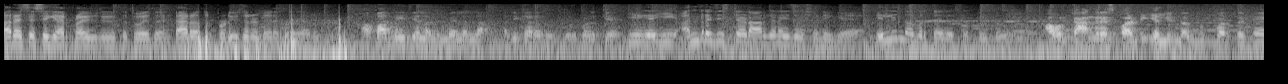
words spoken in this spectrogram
ಆರ್ ಎಸ್ ಎಸ್ಗೆ ಯಾರು ಪ್ರಾಯೋಜಕತ್ವ ಇದೆ? ಯಾರಾದ್ರೂ ಪ್ರೊಡ್ಯೂಸರ್ ಡೈರೆಕ್ಟರ್ ಯಾರು? ಆಪಾದನೆ ಇದೆಯಲ್ಲ ನಿಮ್ಮ ಮೇಲೆಲ್ಲ ಅಧಿಕಾರದ ದುರ್ಬಳಕೆ? ಈಗ ಈ ಅನ್ರಿಜಿಸ್ಟರ್ಡ್ ಆರ್ಗನೈಸೇಷನಿಗೆ ಎಲ್ಲಿಂದ ಬರ್ತಾ ಇದೆ ಸರ್ ದುಡ್ಡು? ಅವ್ರ ಕಾಂಗ್ರೆಸ್ ಪಾರ್ಟಿ ಎಲ್ಲಿಂದ ದುಡ್ಡು ಬರ್ತೈತೆ?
